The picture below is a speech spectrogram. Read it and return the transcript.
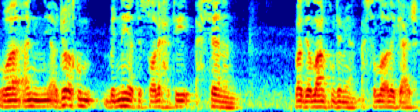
وأن يأجركم بالنية الصالحة إحسانا. رضي الله عنكم جميعا. أحسن الله عليك عائشة.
